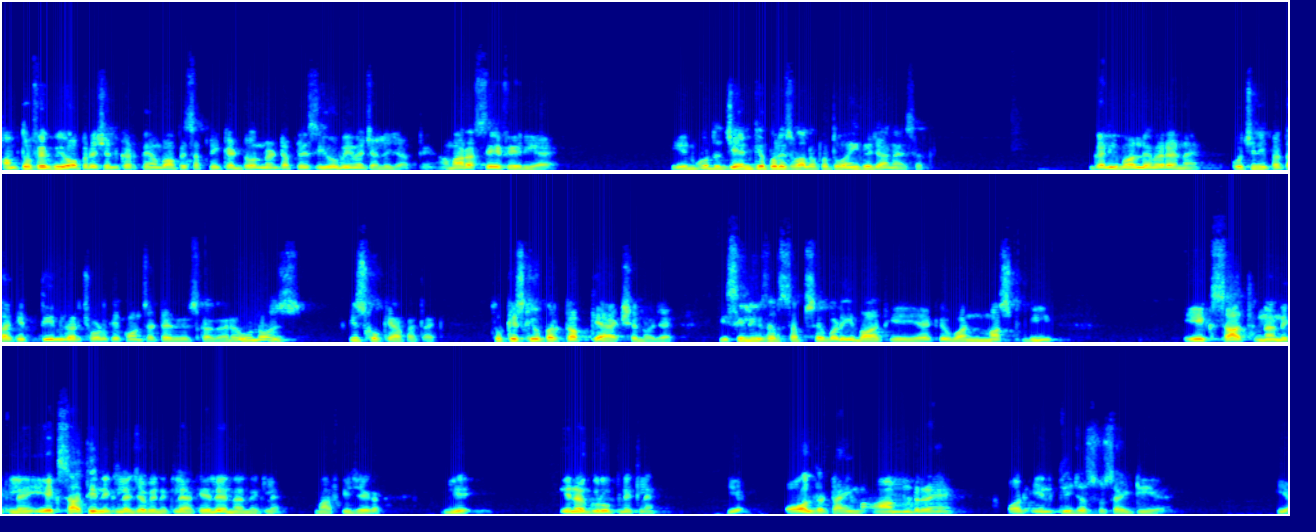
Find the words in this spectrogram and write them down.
हम तो फिर भी ऑपरेशन करते हैं वापस अपनी कंटोनमेंट अपने सीओबी में चले जाते हैं। हमारा सेफ़ एरिया है। इनको तो जेन के पुलिस वालों को तो वहीं पे जाना है सर। गली मोहल्ले में रहना है। कुछ नहीं पता कि तीन घर छोड़ के कौन सा टेररिस्ट का घर है। वो नोज़ किसको क्या पता है? तो किसके ऊपर कब क्या एक्शन हो जाए? इसीलिए सर, सबसे बड़ी बात यही है कि वन मस्ट बी एक साथ ना निकले, एक साथ ही निकले, जब निकले, अकेले ना निकले, माफ़ कीजिएगा, ये इन अ ग्रुप निकले। ऑल द टाइम आर्म्ड रहे और इनकी जो सोसाइटी है, ये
